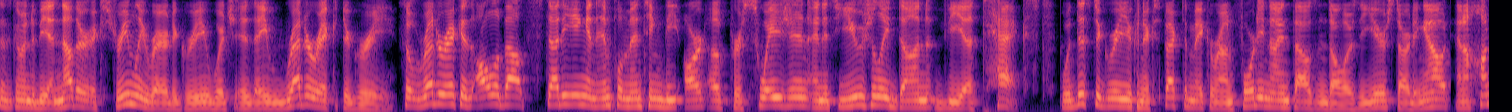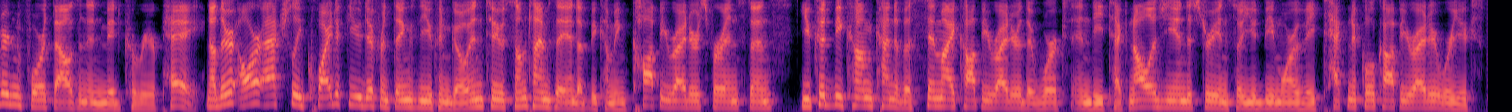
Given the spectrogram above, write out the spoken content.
is going to be another extremely rare degree, which is a rhetoric degree. So rhetoric is all about studying and implementing the art of persuasion, and it's usually done via text. With this degree, you can expect to make around $49,000 a year starting out and $104,000 in mid-career pay. Now there are actually quite a few different things that you can go into. Sometimes they end up becoming copywriters, for instance. You could become kind of a semi-copywriter that works in the technology industry, and so you'd be more of a technical copywriter where you explain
